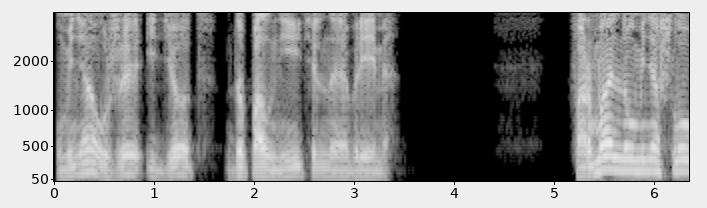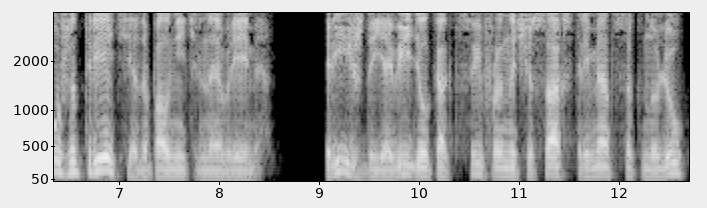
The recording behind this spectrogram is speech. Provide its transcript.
у меня уже идет дополнительное время». Формально у меня шло уже третье дополнительное время. Трижды я видел, как цифры на часах стремятся к нулю,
